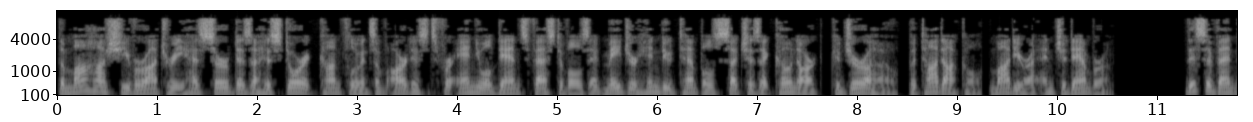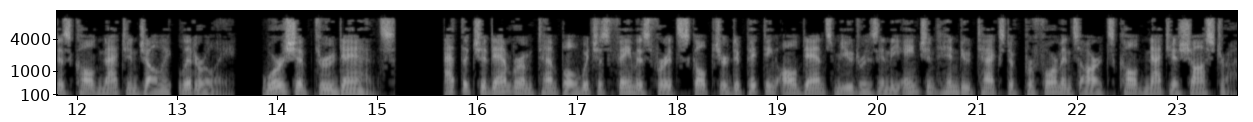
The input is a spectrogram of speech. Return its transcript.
The Maha Shivaratri has served as a historic confluence of artists for annual dance festivals at major Hindu temples such as at Konark, Khajuraho, Pattadakal, Madura and Chidambaram. This event is called Natyanjali, literally, worship through dance, at the Chidambaram temple which is famous for its sculpture depicting all dance mudras in the ancient Hindu text of performance arts called Natya Shastra.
